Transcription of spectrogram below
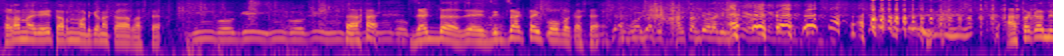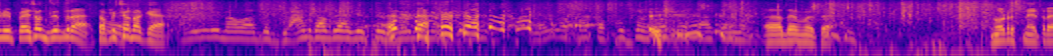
ಸಡನ್ ಆಗಿ ಟರ್ನ್ ಮಾಡ್ಕೊಳಕ್ಕಾಗಲ್ಲ ಅಷ್ಟೇ. ಹಿಂಗ್ ಹೋಗಿ ಹಿಂಗ್ ಹೋಗಿ ಹಿಂಗ್ ಹೋಗಿ, ಹಿಂಗ್ ಹೋಗಿ. ಝೆಡ್ ಜಿಗ್ಜಾಗ್ ಟೈಪ್ ಹೋಗ್ಬೇಕಷ್ಟೇ. ಅಷ್ಟಕ್ಕ ನಿಮಗೆ ಪೇಷನ್ಸ್ ಇದ್ರೆ ತಪ್ಪಿಸ್ಕೊಳಕ್ಕೆ. ಅಲ್ಲಿ ನಾವು ಅದು ಗ್ಲಾಂಡ್ ಗಾಬರಿ ಆಗಿರ್ತೀವಿ ಎಲ್ಲಪ್ಪ ತಪ್ಪಿಸ್ಕೊಂಡು ಹೋದ್ರೆ ಸಾಕು ಅದೇ ಮತ್ತೆ. ನೋಡ್ರಿ ಸ್ನೇಹಿತರೆ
